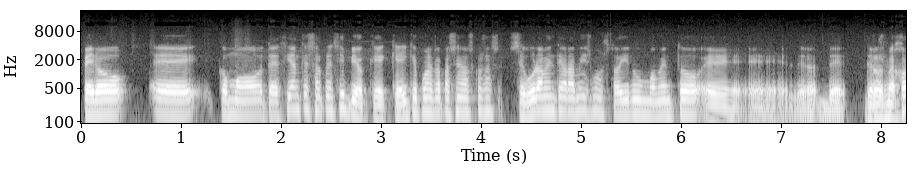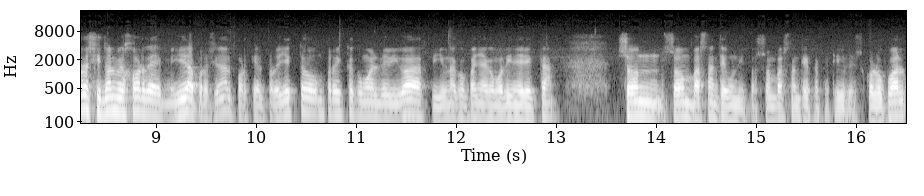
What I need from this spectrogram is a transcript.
Pero eh, como te decía antes al principio, que, hay que poner la pasión a las cosas, seguramente ahora mismo estoy en un momento eh, eh, de, los mejores, si no el mejor de mi vida profesional, porque el proyecto, un proyecto como el de Vivaz y una compañía como Línea Directa son, son bastante únicos, son bastante irrepetibles, con lo cual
